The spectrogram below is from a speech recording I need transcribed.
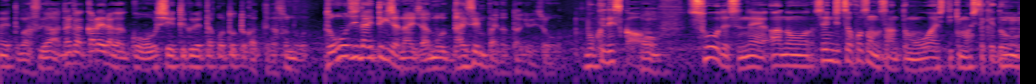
えてますがなんか彼らがこう教えてくれたこととかっていうのはその同時代的じゃないじゃん。もう大先輩だったわけでしょ。僕ですか、うん。そうですね。あの先日細野さんともお会いしてきましたけど、ん。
